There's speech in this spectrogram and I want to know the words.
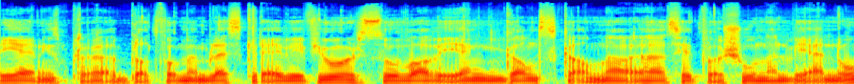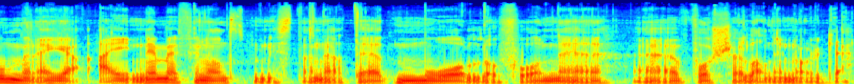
regjeringsplattformen ble skrevet i fjor, så var vi i en ganske annen situasjon enn vi er nå. Men jeg er enig med finansministeren i at det er et mål å få ned eh, forskjellene i Norge.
